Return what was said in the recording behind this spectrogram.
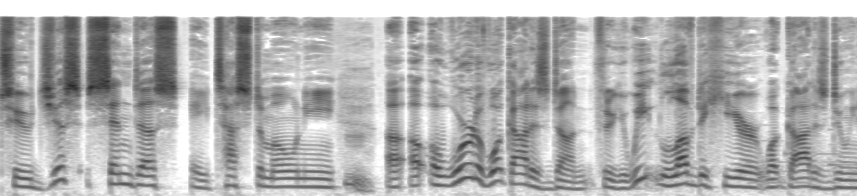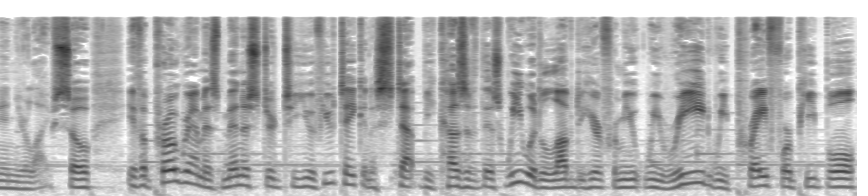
to just send us a testimony, hmm. a, a, word of what God has done through you. We love to hear what God is doing in your life. So if a program is ministered to you, if you've taken a step because of this, we would love to hear from you. We read, we pray for people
